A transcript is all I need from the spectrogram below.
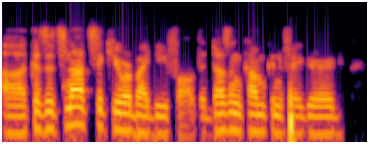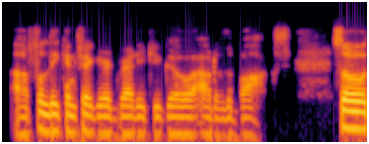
because uh, it's not secure by default. It doesn't come configured, uh, fully configured, ready to go out of the box. So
